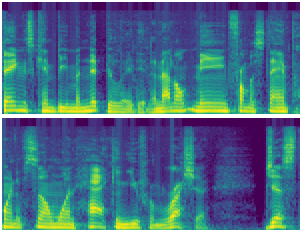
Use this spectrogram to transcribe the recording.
things can be manipulated. And I don't mean from a standpoint of someone hacking you from Russia, just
